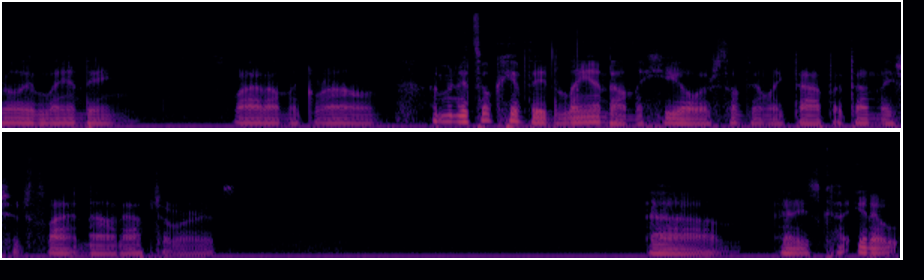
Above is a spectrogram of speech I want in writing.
really landing flat on the ground. I mean, it's okay if they land on the heel or something like that, but then they should flatten out afterwards. Um, and he's, you know,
